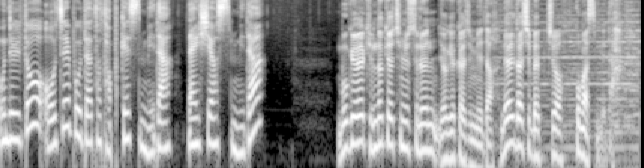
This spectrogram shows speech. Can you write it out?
오늘도 어제보다 더 덥겠습니다. 날씨였습니다. 목요일 김덕기 아침 뉴스는 여기까지입니다. 내일 다시 뵙죠. 고맙습니다.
